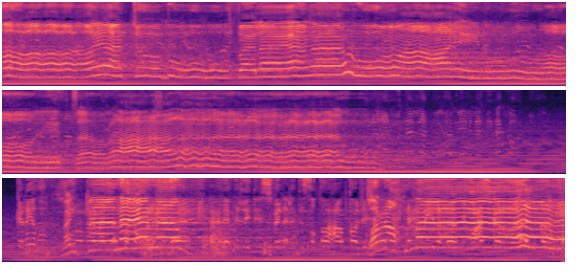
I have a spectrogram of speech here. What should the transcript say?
غايته فلا الصورة من كان ينام في أعلى تلة إسفن التي استطاع أبطال جيش والرحمن تحويلها في معسكر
